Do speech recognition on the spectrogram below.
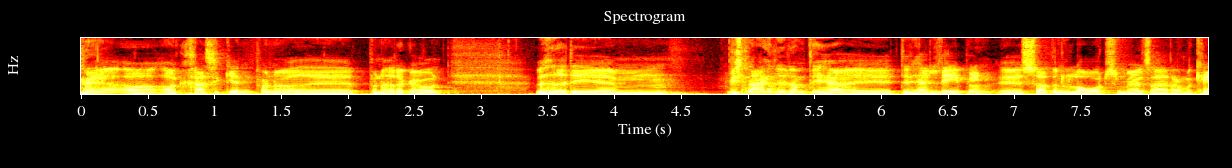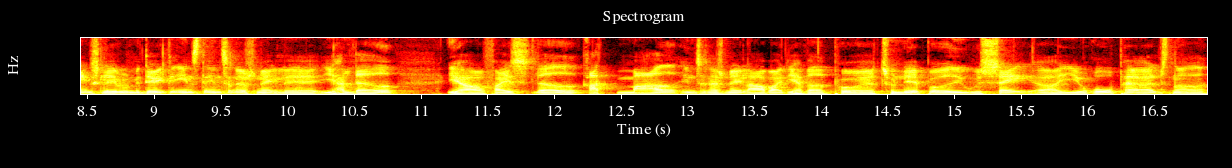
med at, at krasse igen på noget, øh, på noget, der gør ondt. Hvad hedder det? Øh, vi snakkede lidt om det her, øh, det her label, øh, Southern Lord, som jo altså er et amerikansk label, men det er jo ikke det eneste internationale, øh, I har lavet. I har jo faktisk lavet ret meget internationalt arbejde. I har været på øh, turné både i USA og i Europa og alt sådan noget.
